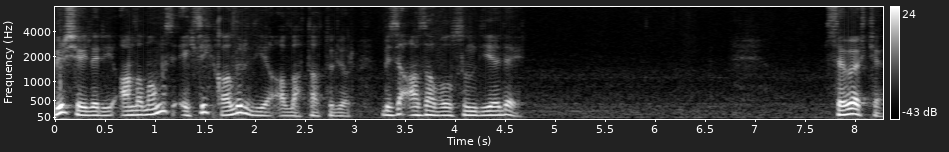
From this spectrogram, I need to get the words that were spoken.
bir şeyleri anlamamız eksik kalır diye Allah tattırıyor. Bize azap olsun diye değil. Severken,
